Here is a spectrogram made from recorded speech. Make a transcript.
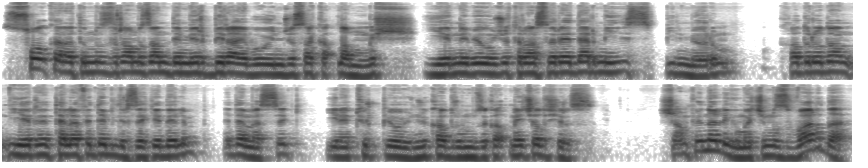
Sol kanatımız Ramazan Demir bir ay boyunca sakatlanmış. Yerine bir oyuncu transfer eder miyiz bilmiyorum. Kadrodan yerini telafi edebilirsek edelim. Edemezsek yine Türk bir oyuncu kadromuza katmaya çalışırız. Şampiyonlar Ligi maçımız var da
